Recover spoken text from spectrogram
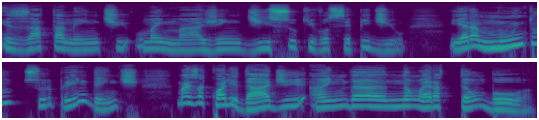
exatamente uma imagem disso que você pediu e era muito surpreendente, mas a qualidade ainda não era tão boa,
